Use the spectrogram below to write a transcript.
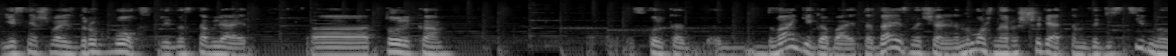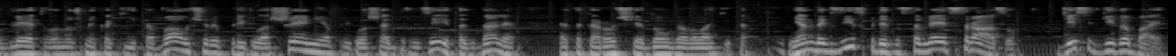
если не ошибаюсь, Dropbox предоставляет только сколько, 2 гигабайта, да, изначально, но можно расширять там до 10, но для этого нужны какие-то ваучеры, приглашения, приглашать друзей и так далее. Это, короче, долго волокита. Яндекс.Диск предоставляет сразу 10 гигабайт.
